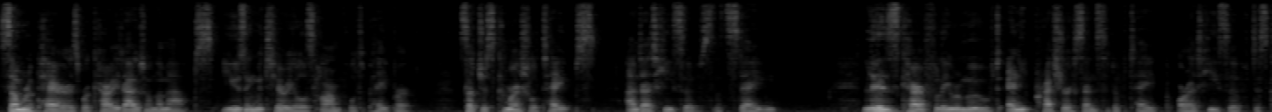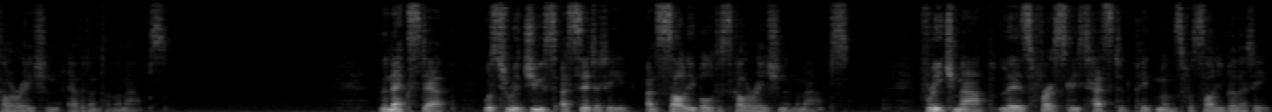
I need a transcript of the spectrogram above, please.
some repairs were carried out on the maps using materials harmful to paper, such as commercial tapes and adhesives that stain. Liz carefully removed any pressure-sensitive tape or adhesive discoloration evident on the maps. The next step was to reduce acidity and soluble discoloration in the maps. For each map, Liz firstly tested pigments for solubility.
